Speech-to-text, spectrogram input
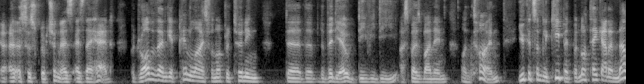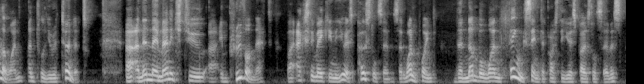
a, a subscription as as they had, but rather than get penalised for not returning the, the the video DVD, I suppose by then on time, you could simply keep it, but not take out another one until you returned it. Uh, and then they managed to uh, improve on that by actually making the U.S. Postal Service at one point the number one thing sent across the U.S. Postal Service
